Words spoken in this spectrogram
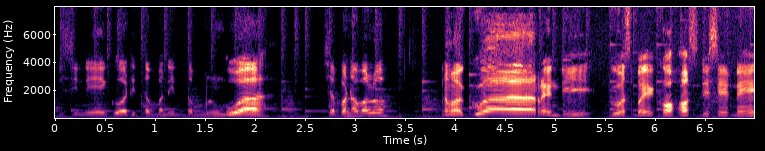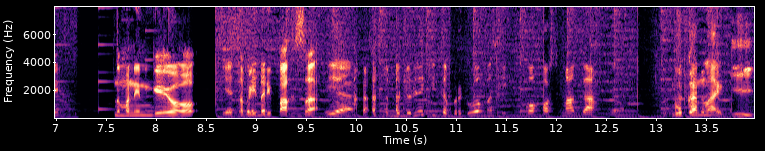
Di sini gua ditemenin temen gua. Siapa nama lu? Nama gue Randy, gue sebagai co-host di sini nemenin Geo, Ya, tapi kita dipaksa, Iya, sebenarnya kita berdua masih co-host magang ya. bukan lagi.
